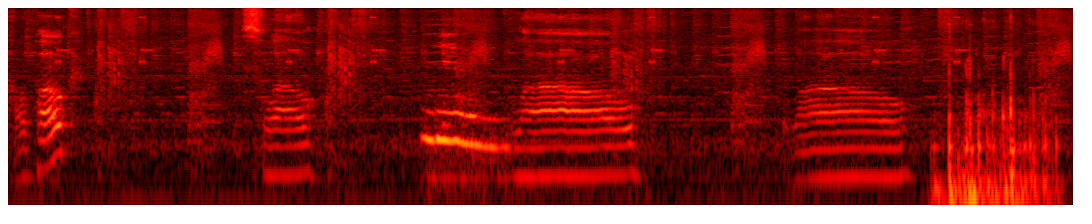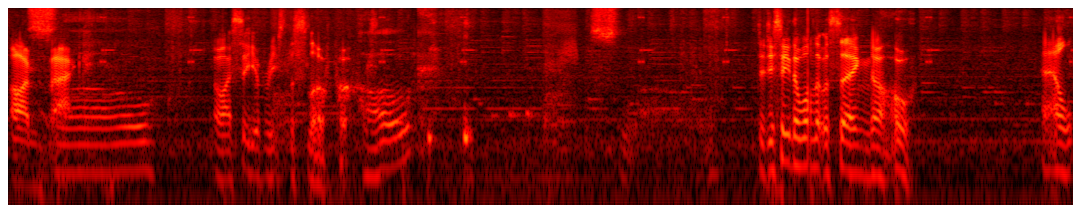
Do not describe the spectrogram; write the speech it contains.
Poke poke. Slow. Mm. Low. Low. I'm back. Slow. Oh, I see you've reached the slow poke. Poke. Slow. Did you see the one that was saying no? Help.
